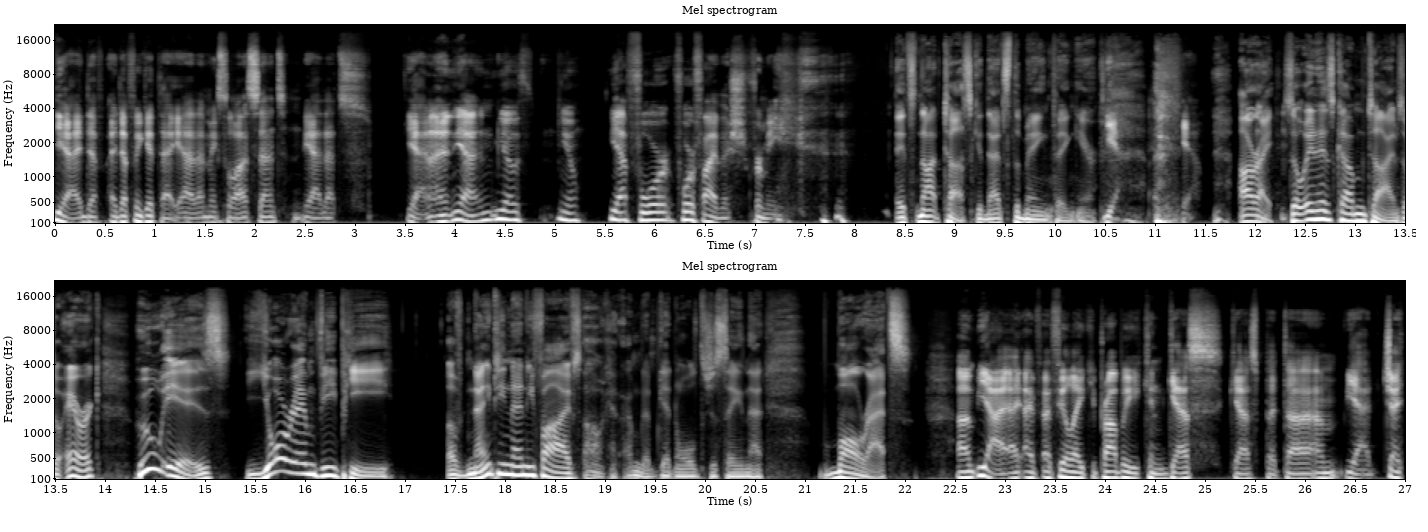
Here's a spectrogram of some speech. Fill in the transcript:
Yeah, I, def- I definitely get that. Yeah, that makes a lot of sense. Yeah, that's yeah, and, yeah, and, you know, you know, yeah, four, four, five ish for me. it's not Tusk, and that's the main thing here. Yeah, yeah. All right, so it has come time. So Eric, who is your MVP of 1995's? Oh, I'm, I'm getting old just saying that. Mallrats. Um, yeah, I, I feel like you probably can guess, guess, but uh, um, yeah, J-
